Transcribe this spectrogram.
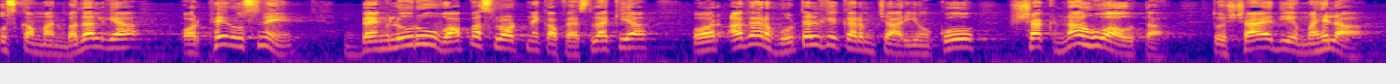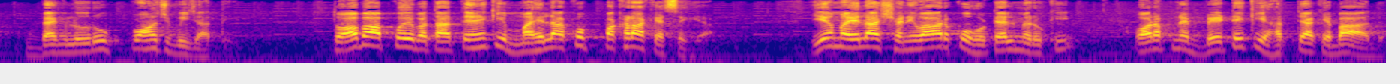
उसका मन बदल गया और फिर उसने बेंगलुरु वापस लौटने का फैसला किया। और अगर होटल के कर्मचारियों को शक ना हुआ होता तो शायद यह महिला बेंगलुरु पहुँच भी जाती। तो अब आपको यह बताते हैं कि महिला को पकड़ा कैसे गया। यह महिला शनिवार को होटल में रुकी और अपने बेटे की हत्या के बाद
